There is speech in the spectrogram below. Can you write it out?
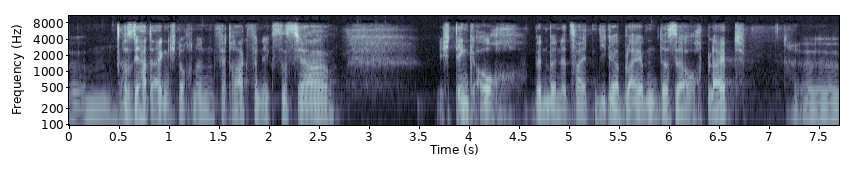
ähm, also der hat eigentlich noch einen Vertrag für nächstes Jahr. Ich denke auch, wenn wir in der zweiten Liga bleiben, dass er auch bleibt. Äh,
